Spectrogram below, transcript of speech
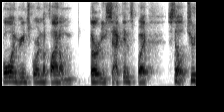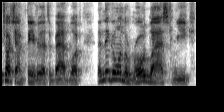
Bowling Green scored in the final 30 seconds, but still two touchdown favorite. That's a bad look. Then they go on the road last week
